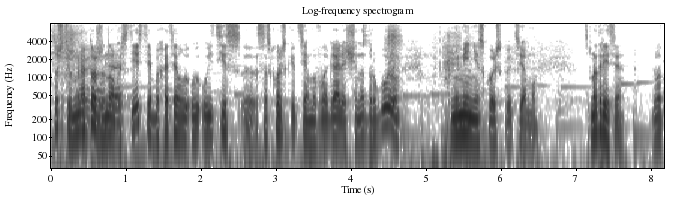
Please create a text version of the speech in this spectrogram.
Слушайте, у меня тоже новость есть. Я бы хотел уйти со скользкой темы влагалища на другую, не менее скользкую тему. Смотрите, вот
